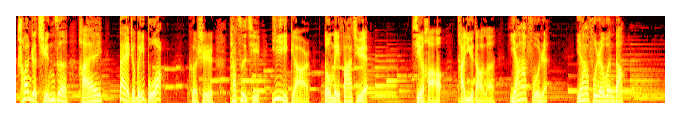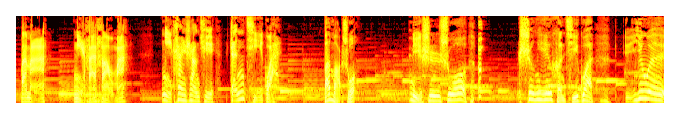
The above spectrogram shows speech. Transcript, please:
穿着裙子还。带着围脖，可是他自己一点儿都没发觉。幸好他遇到了鸭夫人。鸭夫人问道：“斑马，你还好吗？你看上去真奇怪。”斑马说：“你是说，声音很奇怪，因为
